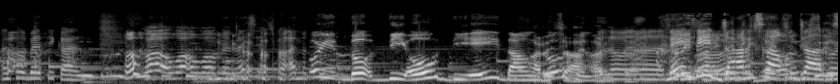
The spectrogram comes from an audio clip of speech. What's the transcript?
Alphabetical. Wow, wow, wow, may message pa. Ano to? Uy, do, D-O, D-A, dango. Arisa, Hello. Hindi, hindi. Jaris sorry. ako, Jaris.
